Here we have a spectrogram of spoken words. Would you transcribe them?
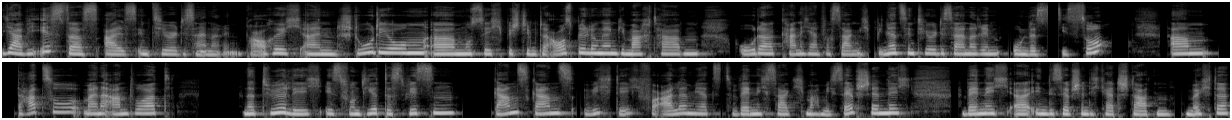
Ja, wie ist das als Interior Designerin? Brauche ich ein Studium? Äh, muss ich bestimmte Ausbildungen gemacht haben? Oder kann ich einfach sagen, ich bin jetzt Interior Designerin und es ist so? Ähm, dazu meine Antwort. Natürlich ist fundiertes Wissen ganz, ganz wichtig, vor allem jetzt, wenn ich sage, ich mache mich selbstständig, wenn ich äh, in die Selbstständigkeit starten möchte,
